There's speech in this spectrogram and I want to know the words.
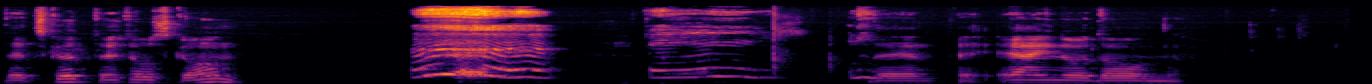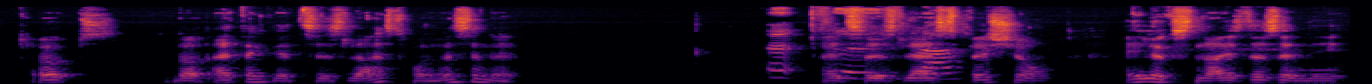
That's good. Turtle's gone. The Hyaenodon. Oops. But I think that's his last one, isn't it? That's his last special. He looks nice, doesn't he?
